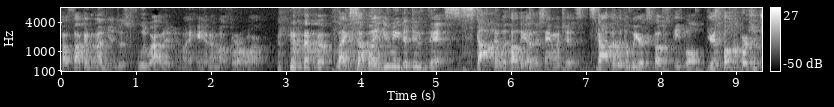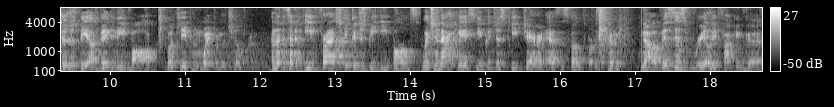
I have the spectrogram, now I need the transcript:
A fucking onion just flew out into my hand. I'm gonna throw up. like Subway, you need to do this. Stop it with all the other sandwiches. Stop it with the weird spokespeople. Your spokesperson should just be a big meatball, but keep him away from the children. And then instead of eat fresh, it could just be eat balls. Which in that case, you could just keep Jared as the spokesperson. no, this is really fucking good.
